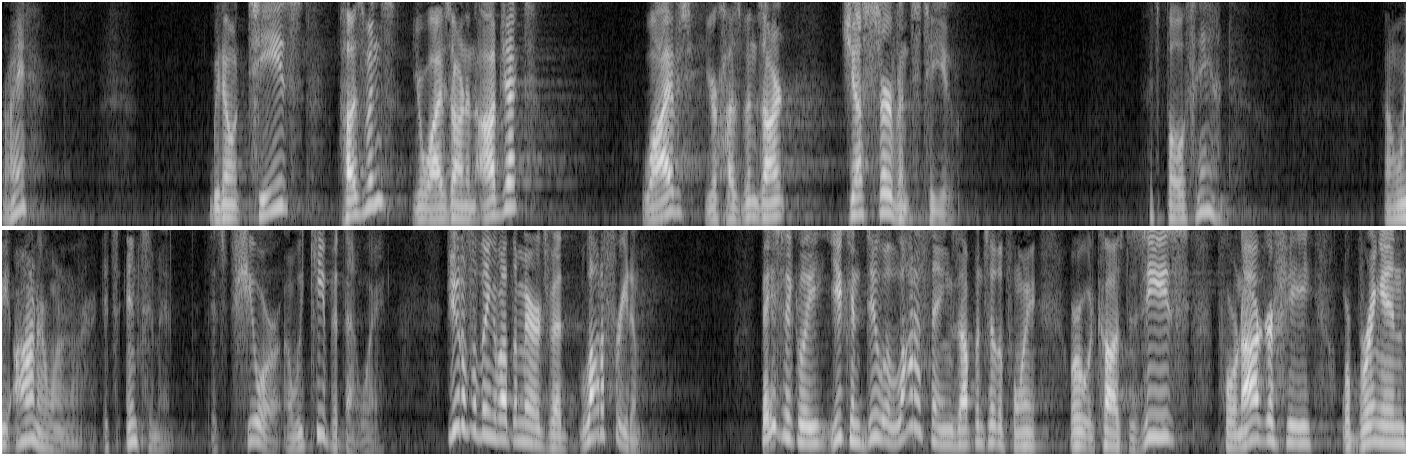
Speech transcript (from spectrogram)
Right? We don't tease. Husbands, your wives aren't an object. Wives, your husbands aren't just servants to you. It's both and. And we honor one another. It's intimate, it's pure, and we keep it that way. Beautiful thing about the marriage bed a lot of freedom. Basically, you can do a lot of things up until the point where it would cause disease, pornography, or bring in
